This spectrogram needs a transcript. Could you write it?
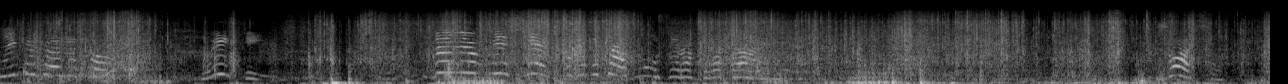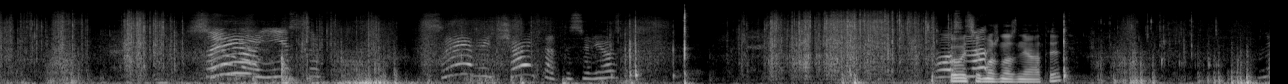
Викинь, що я знайшов. Викинь. Да не в пісечку, не так мусора хватає. Що це? Сир їсти. Сир і чай, та ти серйозно? Коли це Можна- зняти? Ні,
